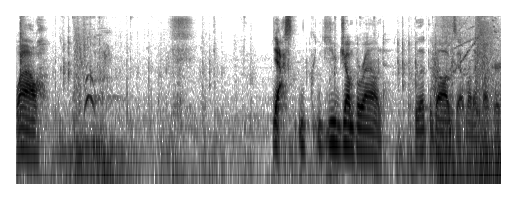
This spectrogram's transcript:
Wow. Yes, you jump around. You let the dogs out, motherfucker.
